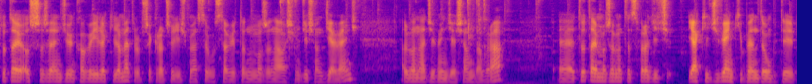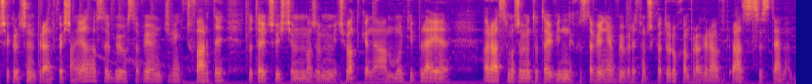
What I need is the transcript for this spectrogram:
Tutaj ostrzeżenie dźwiękowe, ile kilometrów przekroczyliśmy. Ja sobie ustawię to może na 89 albo na 90, dobra. E, tutaj możemy też sprawdzić, jakie dźwięki będą, gdy przekroczymy prędkość. Ja sobie ustawiłem dźwięk czwarty. Tutaj oczywiście możemy mieć łatkę na multiplayer oraz możemy tutaj w innych ustawieniach wybrać przykład uruchom program wraz z systemem.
